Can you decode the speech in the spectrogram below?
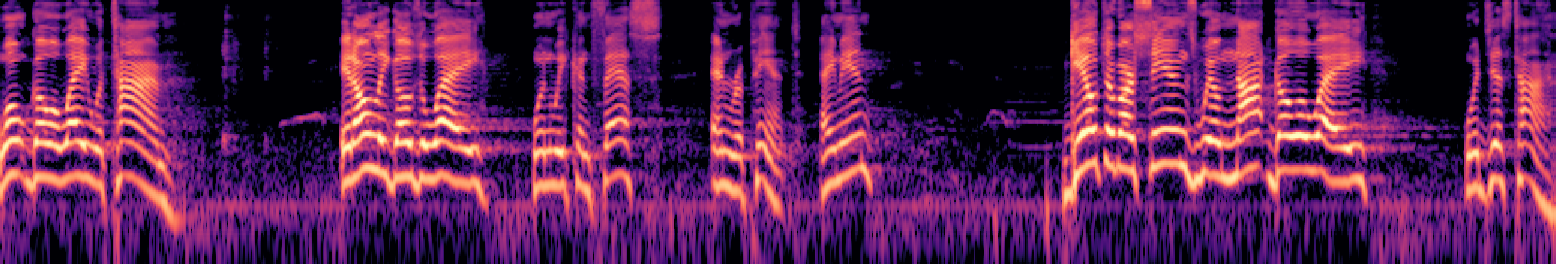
won't go away with time, it only goes away when we confess and repent. Amen? Guilt of our sins will not go away with just time.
